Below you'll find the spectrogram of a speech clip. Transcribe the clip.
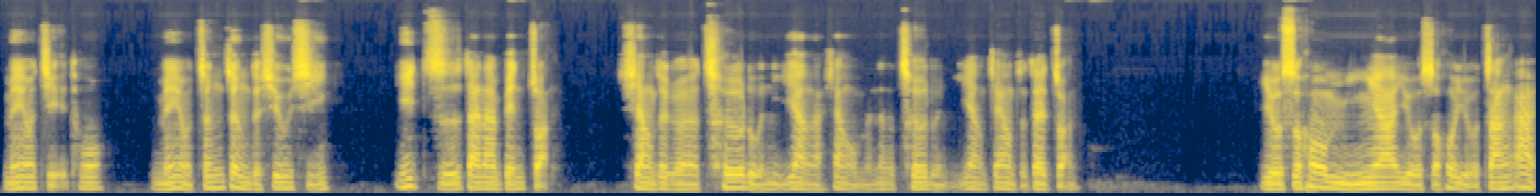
没有解脱，没有真正的休息，一直在那边转。像这个车轮一样啊，像我们那个车轮一样，这样子在转。有时候迷呀，有时候有障碍，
